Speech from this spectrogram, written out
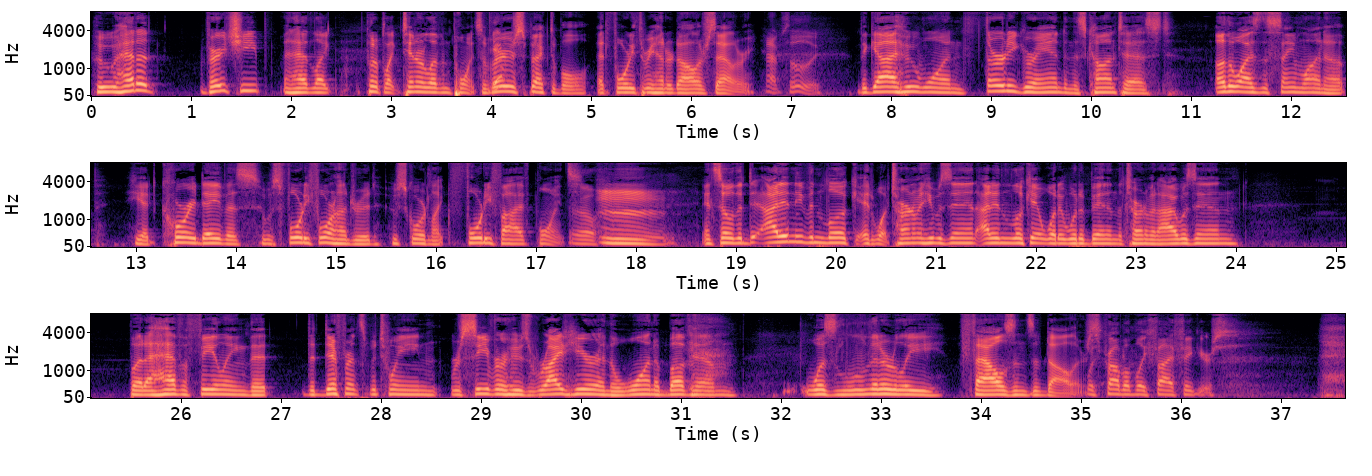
who had a very cheap and had like put up like 10 or 11 points. So very respectable at $4,300 salary Absolutely. the guy who won 30 grand in this contest, otherwise the same lineup, he had Corey Davis, who was 4,400, who scored like 45 points. Oh. Mm. And so the I didn't even look at what tournament he was in. I didn't look at what it would have been in the tournament I was in. But I have a feeling that the difference between receiver who's right here and the one above him was literally thousands of dollars. Was probably five figures.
